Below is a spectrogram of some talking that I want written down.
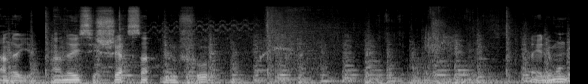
Un œil. Un œil, c'est cher, ça. Il nous faut. Il y a du monde.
